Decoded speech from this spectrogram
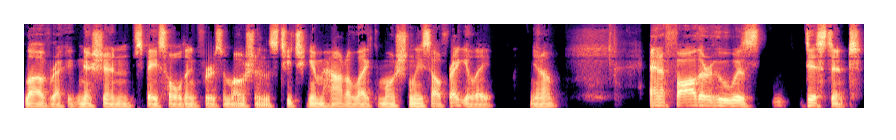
love, recognition, space holding for his emotions, teaching him how to like emotionally self regulate, you know, and a father who was distant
